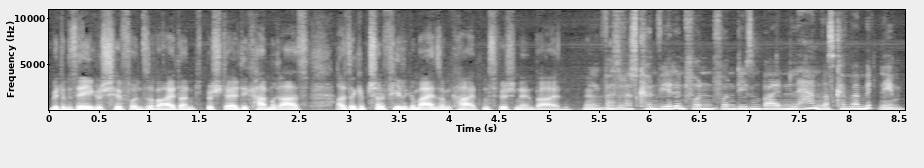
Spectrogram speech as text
mit dem Segelschiff und so weiter und bestellt die Kameras. Also da gibt es schon viele Gemeinsamkeiten zwischen den beiden. Ja. Was, was können wir denn von, von diesen beiden lernen? Was können wir mitnehmen?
